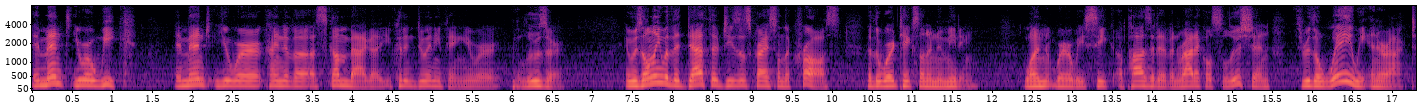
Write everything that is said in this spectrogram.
it meant you were weak. It meant you were kind of a, a scumbag. uh you couldn't do anything. You were a loser. It was only with the death of Jesus Christ on the cross that the word takes on a new meaning, one where we seek a positive and radical solution through the way we interact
